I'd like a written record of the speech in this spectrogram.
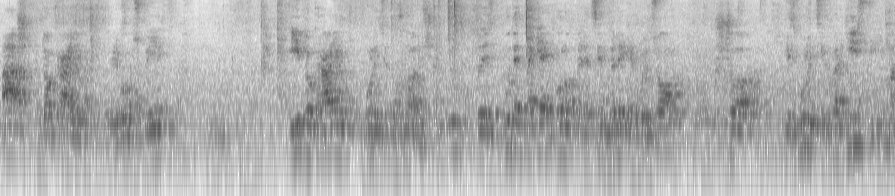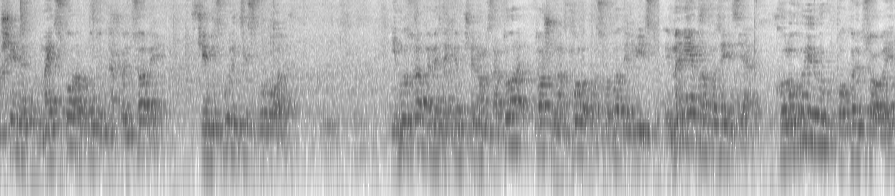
аж до краю Львовської і до краю вулиці Духновича. Тобто буде таке, як було перед цим велике кольцо, що із вулиці Гвардійської машини майскоро будуть на кольцові, чим із вулиці Свободи. І ми зробимо таким чином затор, то, що у нас було по свободі Львівській. І в мене є пропозиція коловий рух по кольцові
